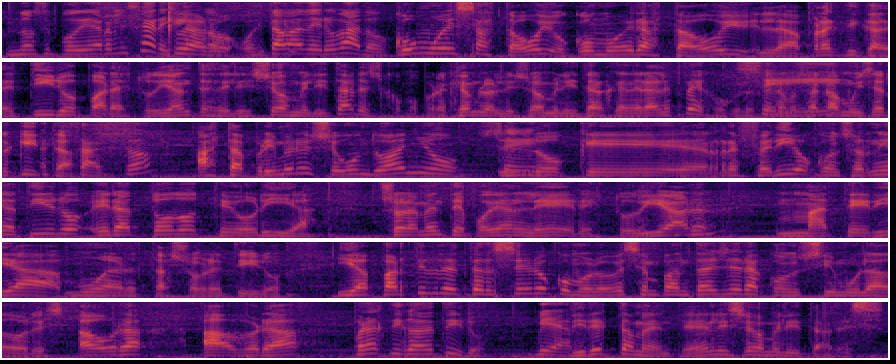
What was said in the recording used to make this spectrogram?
no se podía realizar esto, Claro. o estaba derogado. ¿Cómo es hasta hoy o cómo era hasta hoy la práctica de tiro para estudiantes de liceos militares? Como por ejemplo el Liceo Militar General Espejo, que lo Sí, tenemos acá muy cerquita. Exacto. Hasta primero y segundo año, Sí. lo que refería o concernía a tiro era todo teoría. Solamente podían leer, estudiar materia muerta sobre tiro. Y a partir de tercero, como lo ves en pantalla, era con simuladores. Ahora habrá práctica de tiro. Bien. Directamente en liceos militares.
